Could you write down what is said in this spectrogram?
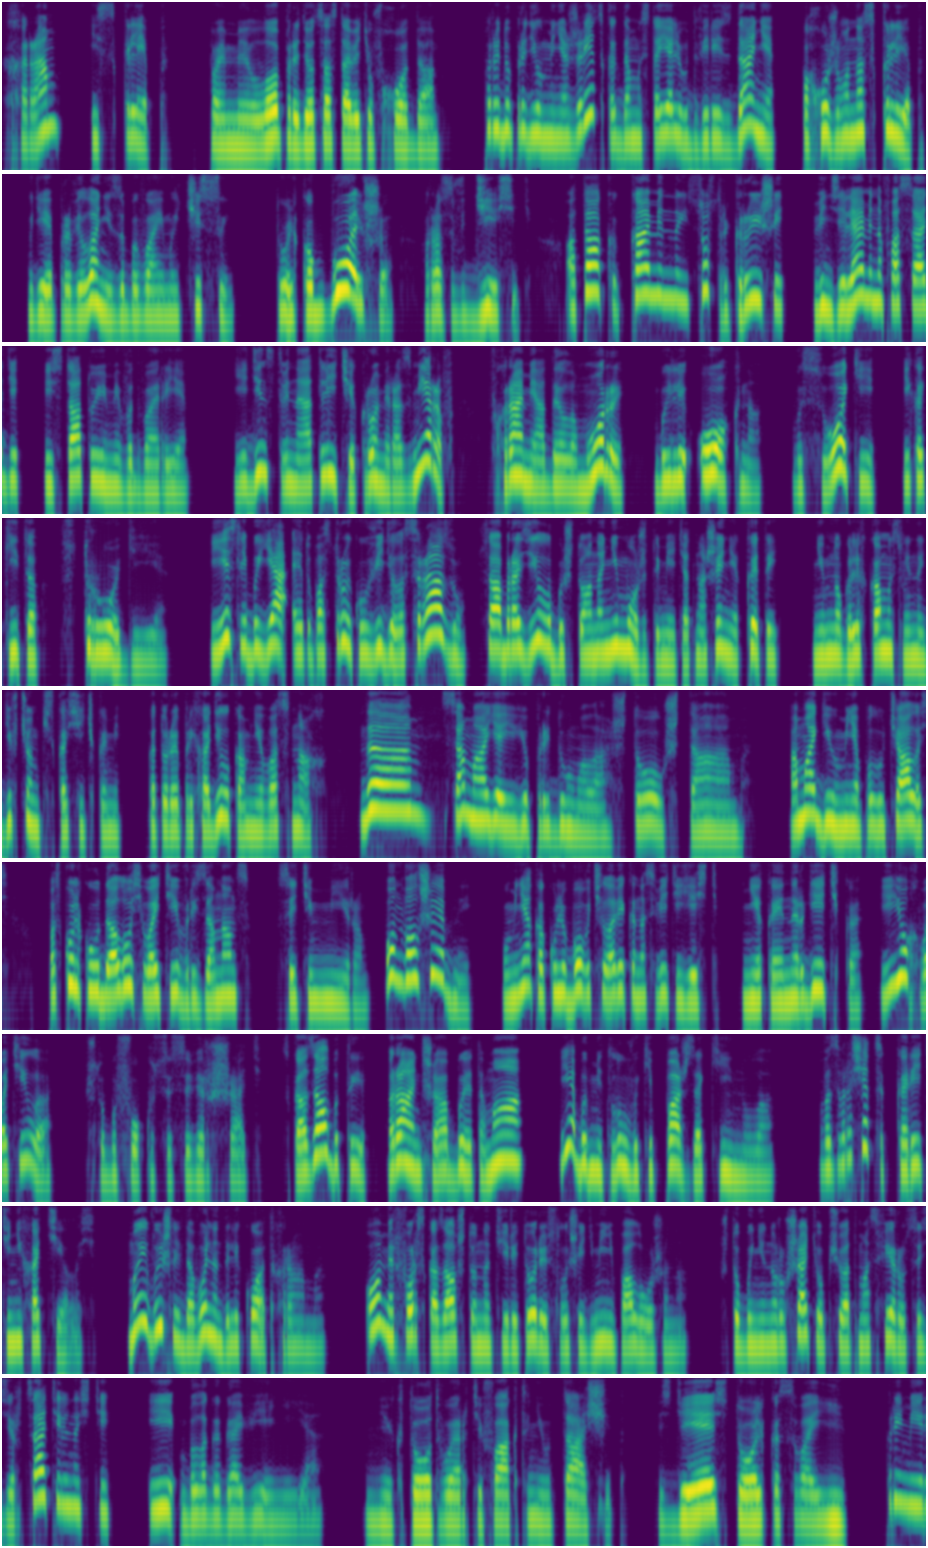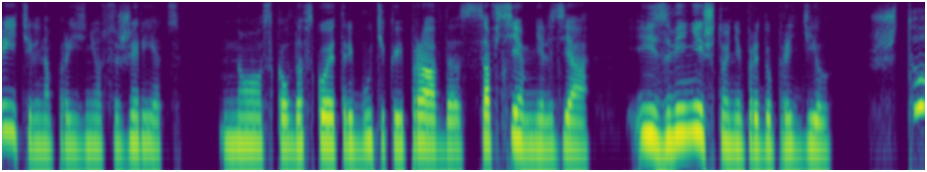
Храм и склеп. «Помело придется оставить у входа», — предупредил меня жрец, когда мы стояли у дверей здания, похожего на склеп, где я провела незабываемые часы. Только больше, раз в десять. А так каменный, с острой крышей, вензелями на фасаде и статуями во дворе. Единственное отличие, кроме размеров, в храме Аделла Моры были окна, высокие и какие-то строгие. Если бы я эту постройку увидела сразу, сообразила бы, что она не может иметь отношения к этой немного легкомысленной девчонке с косичками, которая приходила ко мне во снах. Да, сама я ее придумала, что уж там. А магия у меня получалась, поскольку удалось войти в резонанс с этим миром. Он волшебный. У меня, как у любого человека на свете, есть некая энергетика. Ее хватило чтобы фокусы совершать. Сказал бы ты раньше об этом, а? Я бы метлу в экипаж закинула. Возвращаться к карете не хотелось. Мы вышли довольно далеко от храма. Омерфор сказал, что на территорию с лошадьми не положено, чтобы не нарушать общую атмосферу созерцательности и благоговения. «Никто твой артефакт не утащит. Здесь только свои», — примирительно произнес жрец. Но с колдовской атрибутикой, правда, совсем нельзя. Извини, что не предупредил. Что?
